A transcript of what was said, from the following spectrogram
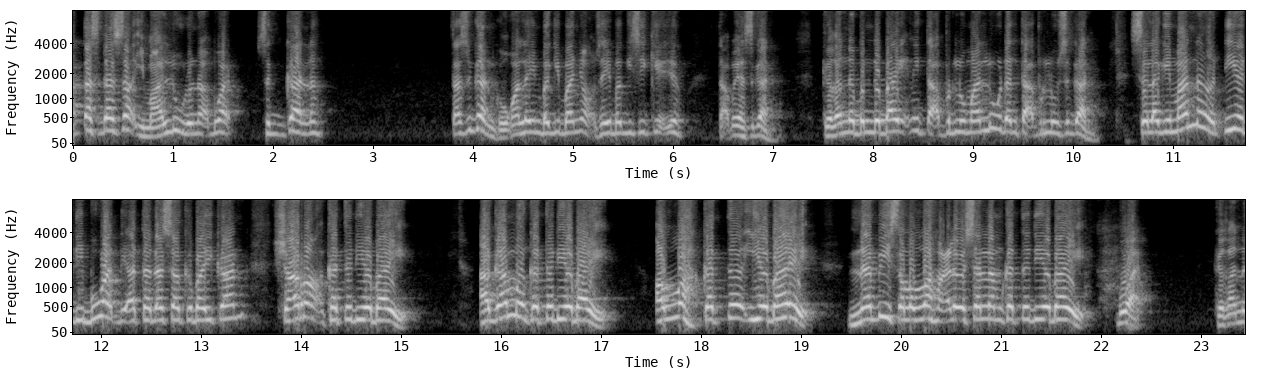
atas dasar eh malu lah nak buat segan lah tak segan ke orang lain bagi banyak, saya bagi sikit je. Tak payah segan. Kerana benda baik ni tak perlu malu dan tak perlu segan. Selagi mana dia dibuat di atas dasar kebaikan, syarak kata dia baik. Agama kata dia baik. Allah kata ia baik. Nabi SAW kata dia baik. Buat. Kerana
